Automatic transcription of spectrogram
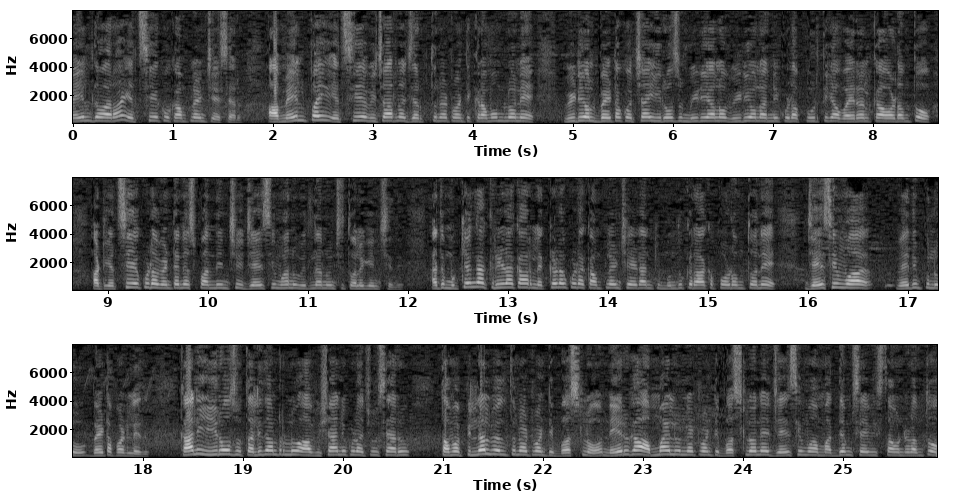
మెయిల్ ద్వారా హెచ్సీఏకు కంప్లైంట్ చేశారు. ఆ మెయిల్ పై హెచ్సీఏ విచారణ జరుపుతున్నటువంటి క్రమంలోనే వీడియోలు బయటకు వచ్చాయి. ఈ రోజు మీడియాలో వీడియోలన్నీ కూడా పూర్తిగా వైరల్ కావడంతో అటు హెచ్సీఏ కూడా వెంటనే స్పందించి జయసింహను విధుల నుంచి తొలగించింది. అయితే ముఖ్యంగా క్రీడాకారులు ఎక్కడ కూడా కంప్లైంట్ చేయడానికి ముందుకు రాకపోవడంతోనే జయసింహ వేధింపులు బయటపడలేదు. కానీ ఈ రోజు తల్లిదండ్రులు ఆ విషయాన్ని కూడా చూశారు. తమ పిల్లలు వెళ్తున్నటువంటి బస్సులో నేరుగా అమ్మాయిలు ఉన్నటువంటి బస్సులోనే జయసింహ మద్యం సేవిస్తూ ఉండడంతో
